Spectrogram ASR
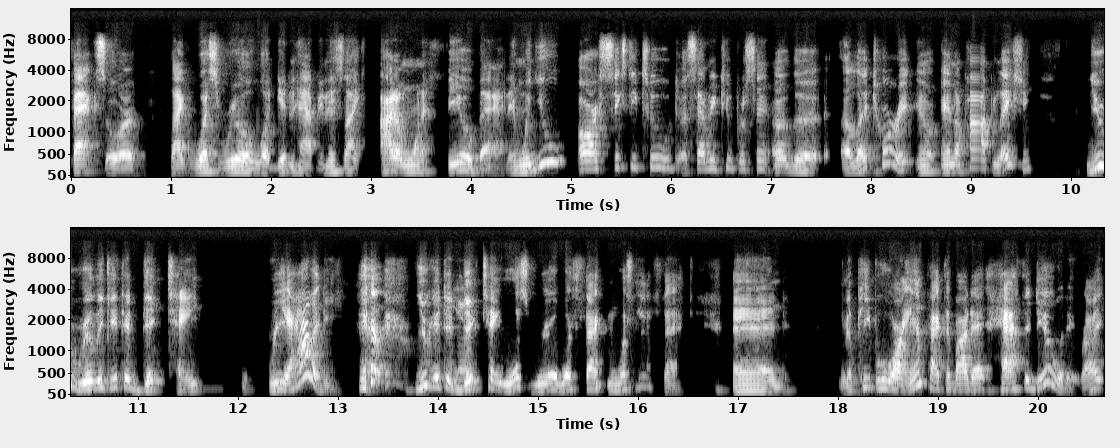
facts or like what's real, what didn't happen. It's like I don't want to feel bad. And when you are 62 to 72 percent of the electorate, you know, in a population, you really get to dictate reality. you get to yeah. dictate what's real, what's fact, and what's not fact. And the people who are impacted by that have to deal with it, right?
